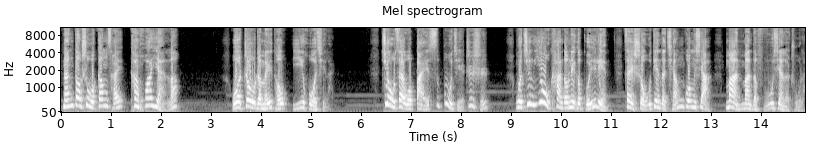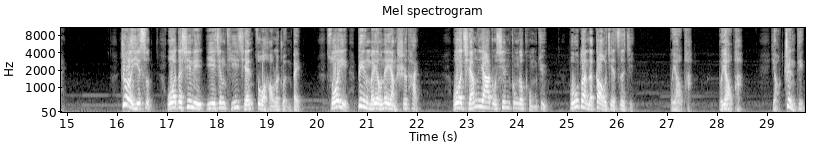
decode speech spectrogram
难道是我刚才看花眼了？我皱着眉头疑惑起来。就在我百思不解之时，我竟又看到那个鬼脸在手电的强光下慢慢的浮现了出来。这一次，我的心里已经提前做好了准备，所以并没有那样失态。我强压住心中的恐惧，不断的告诫自己：不要怕，不要怕，要镇定。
